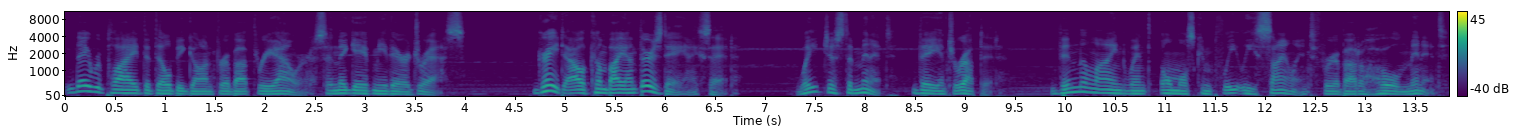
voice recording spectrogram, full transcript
They replied that they'll be gone for about three hours, and they gave me their address. Great, I'll come by on Thursday, I said. Wait just a minute, they interrupted. Then the line went almost completely silent for about a whole minute.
